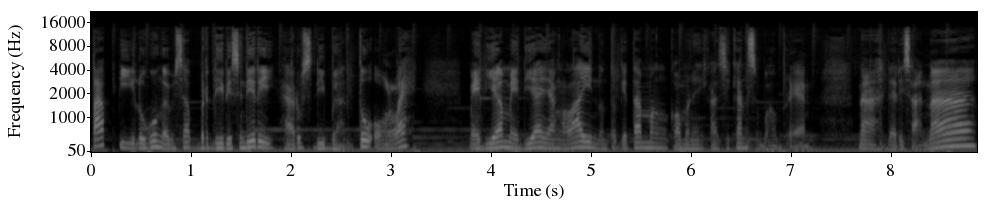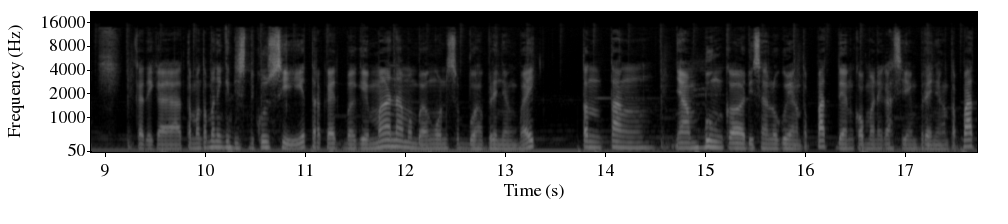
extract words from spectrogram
Tapi logo nggak bisa berdiri sendiri, harus dibantu oleh media-media yang lain untuk kita mengkomunikasikan sebuah brand. Nah, dari sana ketika teman-teman ingin diskusi terkait bagaimana membangun sebuah brand yang baik tentang nyambung ke desain logo yang tepat dan komunikasi yang brand yang tepat,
